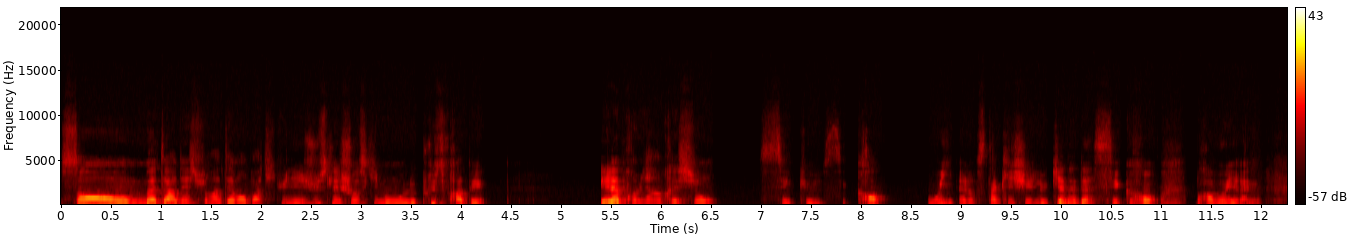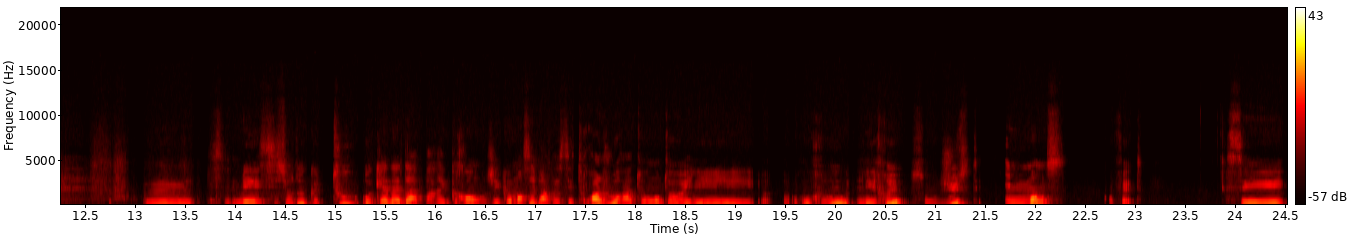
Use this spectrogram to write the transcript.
sans m'attarder sur un thème en particulier, juste les choses qui m'ont le plus frappé. Et la première impression, c'est que c'est grand. Oui, alors c'est un cliché, le Canada, c'est grand. Bravo Irène. Hmm, mais c'est surtout que tout au Canada paraît grand. J'ai commencé par passer trois jours à Toronto et les rues, les rues sont juste immenses, en fait. C'est...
